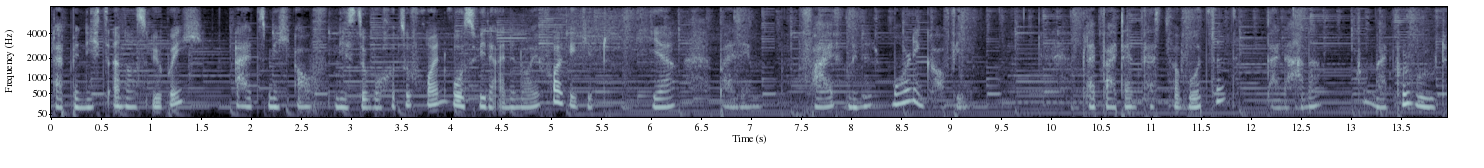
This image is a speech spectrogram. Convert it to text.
bleibt mir nichts anderes übrig, als mich auf nächste Woche zu freuen, wo es wieder eine neue Folge gibt. Hier bei dem 5-Minute Morning Coffee. Bleib weiterhin fest verwurzelt. Deine Hanna von Mindful Root.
